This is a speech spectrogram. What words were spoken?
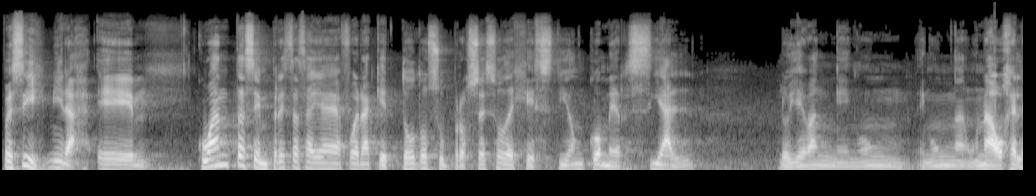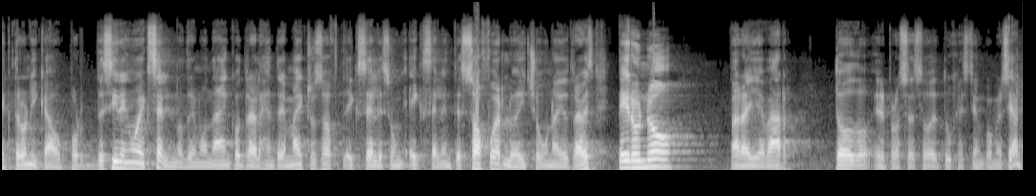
Pues sí, mira, eh, ¿cuántas empresas hay allá afuera que todo su proceso de gestión comercial lo llevan en, un- en una, hoja electrónica o por decir en un Excel? No tenemos nada en contra de la gente de Microsoft. Excel es un excelente software, lo he dicho una y otra vez, pero no para llevar todo el proceso de tu gestión comercial.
